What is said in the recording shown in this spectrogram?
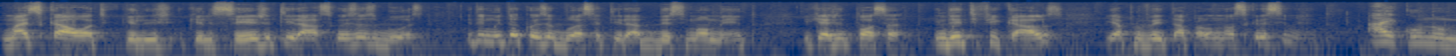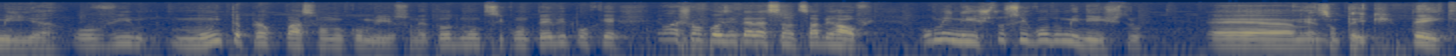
mais caótico que ele, que ele seja, tirar as coisas boas. E tem muita coisa boa a ser tirada desse momento e que a gente possa identificá-los e aproveitar para o nosso crescimento. A economia, houve muita preocupação no começo, né? Todo mundo se conteve porque eu acho uma coisa interessante, sabe, Ralph? O ministro, o segundo ministro, é, Edson Take. Take,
